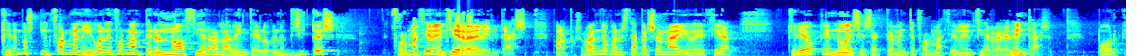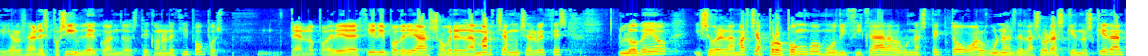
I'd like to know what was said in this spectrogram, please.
queremos que informen, igual informan, pero no cierra la venta. Lo que necesito es formación en cierre de ventas. Bueno, pues hablando con esta persona, yo le decía, creo que no es exactamente formación en cierre de ventas, porque ya lo saben, es posible, cuando esté con el equipo, pues te lo podría decir y podría sobre la marcha muchas veces lo veo y sobre la marcha propongo modificar algún aspecto o algunas de las horas que nos quedan,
